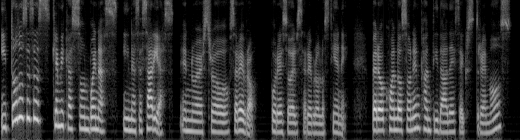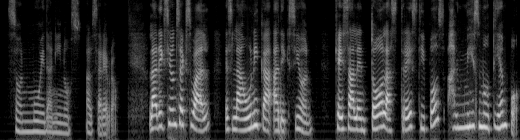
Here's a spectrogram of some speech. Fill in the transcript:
y todas esas químicas son buenas y necesarias en nuestro cerebro. Por eso el cerebro los tiene. Pero cuando son en cantidades extremos, son muy dañinos al cerebro. La adicción sexual es la única adicción que salen todos los tres tipos al mismo tiempo.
